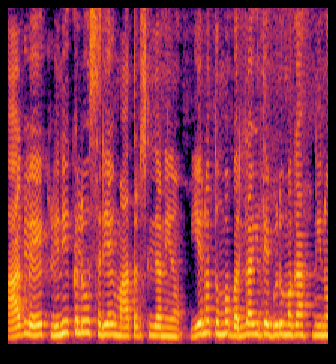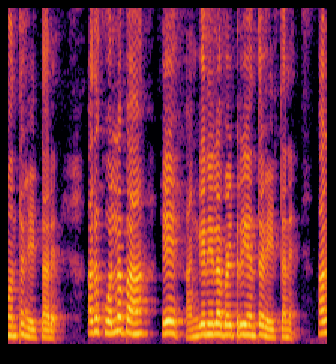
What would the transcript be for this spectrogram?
ಆಗಲೇ ಕ್ಲಿನಿಕಲ್ಲೂ ಸರಿಯಾಗಿ ಮಾತಾಡಿಸ್ಲಿಲ್ಲ ನೀನು. ಏನೋ ತುಂಬ ಬದಲಾಗಿದೆ ಬಿಡು ಮಗ, ನೀನು ಅಂತ ಹೇಳ್ತಾರೆ. ಅದಕ್ಕೆ ವಲ್ಲಭ, ಏ, ಹಂಗೇನಿಲ್ಲ ಬ್ಯಾಟ್ರಿ ಅಂತ ಹೇಳ್ತಾನೆ. ಆಗ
